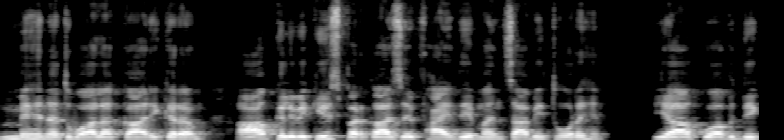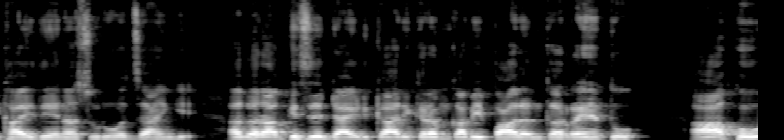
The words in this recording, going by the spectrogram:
मेहनत वाला कार्यक्रम आपके लिए किस प्रकार से फ़ायदेमंद साबित हो रहे हैं यह आपको अब दिखाई देना शुरू हो जाएँगे। अगर आप किसी डाइट कार्यक्रम का भी पालन कर रहे हैं तो आपको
